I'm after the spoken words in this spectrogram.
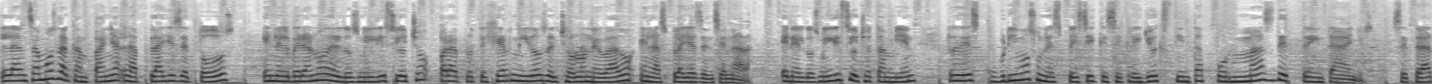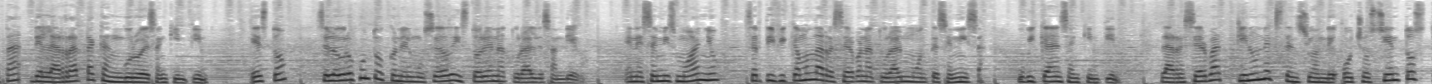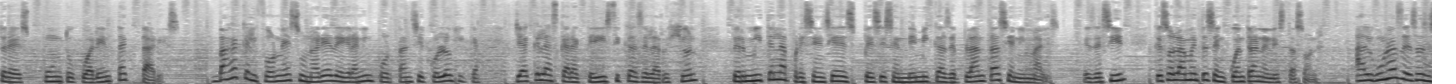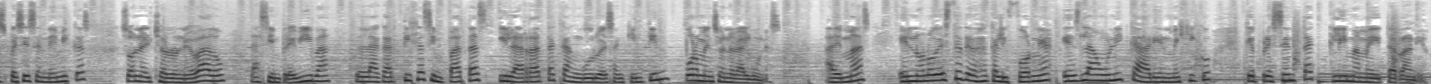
lanzamos la campaña La Playas de Todos en el verano del 2018 para proteger nidos del chorlo nevado en las playas de Ensenada. En el 2018 también redescubrimos una especie que se creyó extinta por más de 30 años. Se trata de la rata canguro de San Quintín. Esto se logró junto con el Museo de Historia Natural de San Diego. En ese mismo año certificamos la Reserva Natural Monte Ceniza, ubicada en San Quintín, la reserva tiene una extensión de 803.40 hectáreas. Baja California es un área de gran importancia ecológica, ya que las características de la región permiten la presencia de especies endémicas de plantas y animales, es decir, que solamente se encuentran en esta zona. Algunas de esas especies endémicas son el charlo nevado, la siempre viva, la lagartija sin patas y la rata canguro de San Quintín, por mencionar algunas. Además, el noroeste de Baja California es la única área en México que presenta clima mediterráneo.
